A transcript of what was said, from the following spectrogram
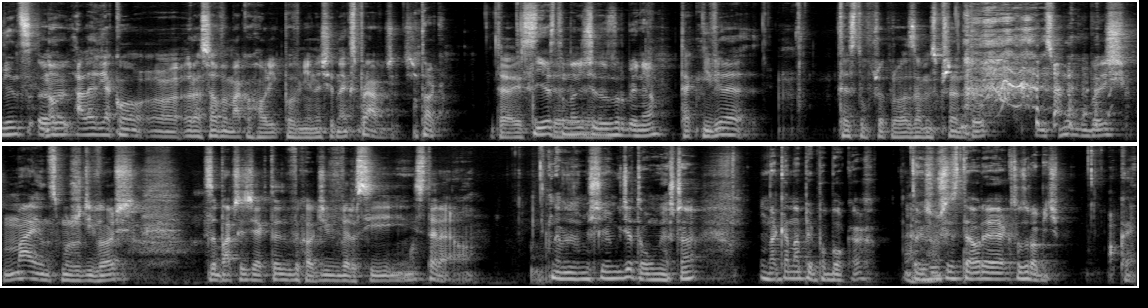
Więc No, e, ale jako e, rasowy alkoholik powinieneś jednak sprawdzić. tak, To jest, jest to na e, liście do zrobienia. tak niewiele testów przeprowadzamy sprzętu, więc mógłbyś, mając możliwość, zobaczyć, jak to wychodzi w wersji stereo. Nawet wymyśliłem, gdzie to umieszczę. Na kanapie po bokach. Także już jest teoria, jak to zrobić. Okej.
